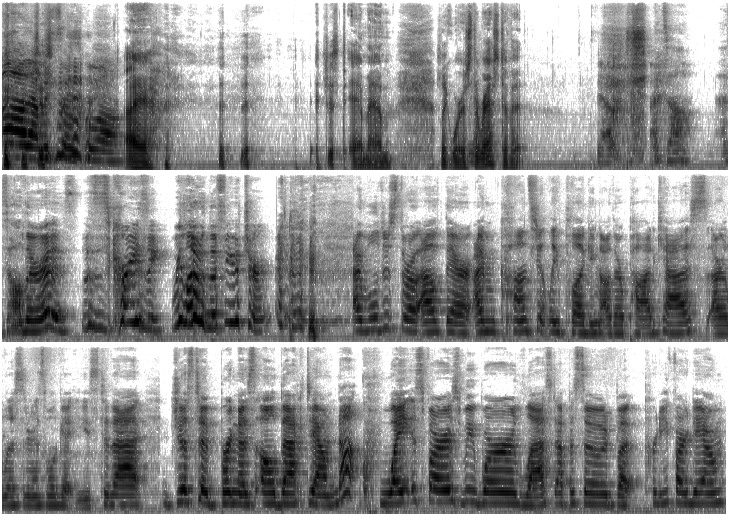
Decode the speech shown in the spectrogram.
Oh, that was so cool. I just MM. It's like, where's the rest of it? Yep, that's all. That's all there is. This is crazy. We live in the future. I will just throw out there, I'm constantly plugging other podcasts. Our listeners will get used to that. Just to bring us all back down, not quite as far as we were last episode, but pretty far down.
